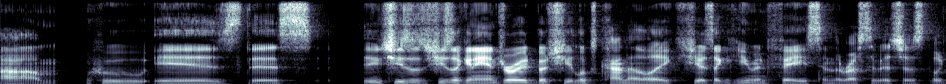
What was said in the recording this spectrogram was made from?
um, who is this she's a, she's like an android but she looks kind of like she has like a human face and the rest of it's just like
